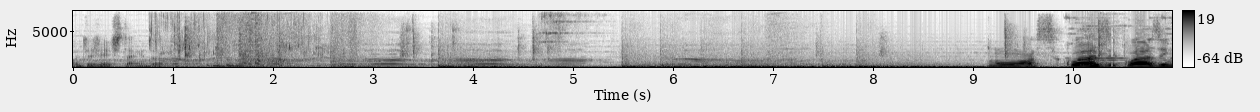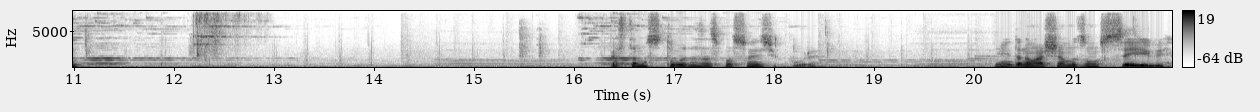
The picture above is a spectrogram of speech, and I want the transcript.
Onde a gente está indo? Nossa, quase, quase, hein? Gastamos todas as poções de cura. E ainda não achamos um save.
